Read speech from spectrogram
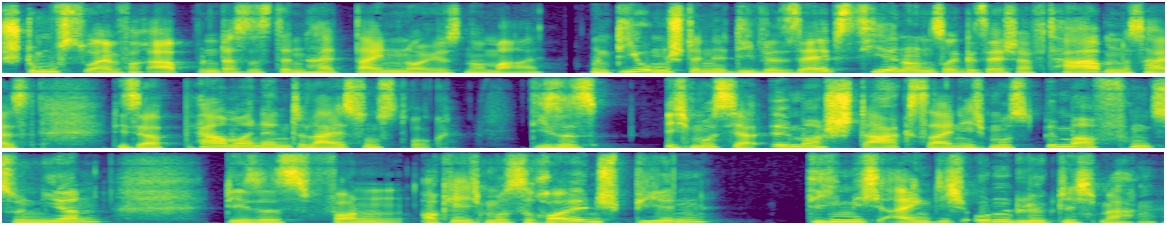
stumpfst du einfach ab und das ist dann halt dein neues Normal. Und die Umstände, die wir selbst hier in unserer Gesellschaft haben, das heißt, dieser permanente Leistungsdruck, dieses, ich muss ja immer stark sein, ich muss immer funktionieren, dieses von, okay, ich muss Rollen spielen, die mich eigentlich unglücklich machen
